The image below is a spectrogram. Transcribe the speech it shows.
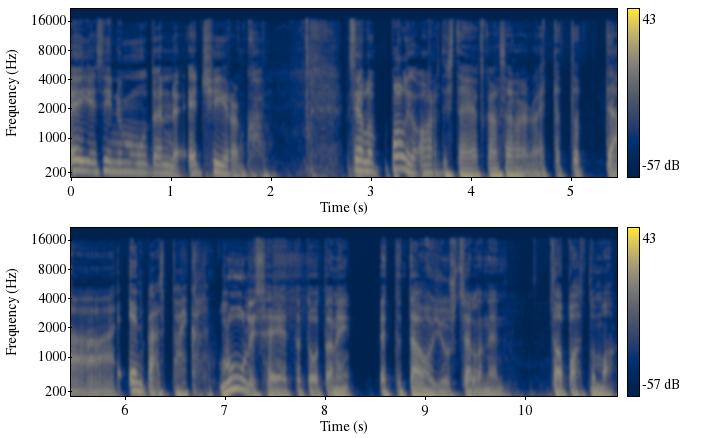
ei esiinny muuten Ed Sheerankaan. Siellä on paljon artisteja, jotka on sanonut, että tota, en pääse paikalle. Luulisi he, että tota, niin, että tämä on just sellainen tapahtuma,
